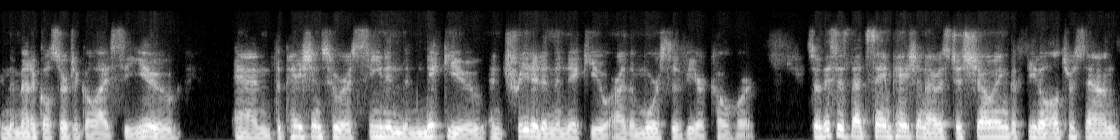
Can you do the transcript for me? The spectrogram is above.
in the medical surgical ICU, and the patients who are seen in the NICU and treated in the NICU are the more severe cohort. So this is that same patient I was just showing, the fetal ultrasound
